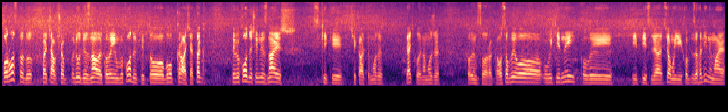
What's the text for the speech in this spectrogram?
по розкладу, хоча б щоб люди знали, коли їм виходити, то було б краще. А так ти виходиш і не знаєш, скільки чекати. Може 5 хвилин, а може хвилин 40. А особливо у вихідний, коли і після сьомої їх взагалі немає.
